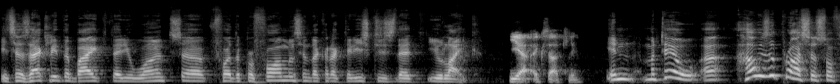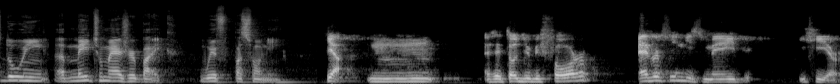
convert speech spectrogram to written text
It's exactly the bike that you want uh, for the performance and the characteristics that you like. Yeah, exactly. And Matteo, uh, how is the process of doing a made to measure bike with Passoni? Yeah, mm, as I told you before, everything is made here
